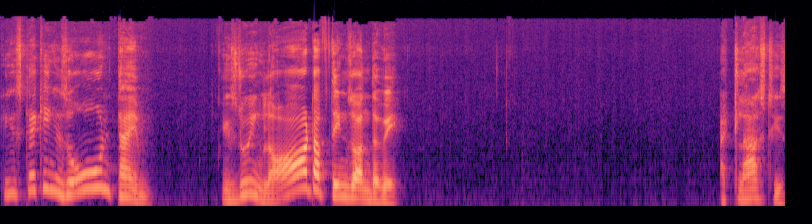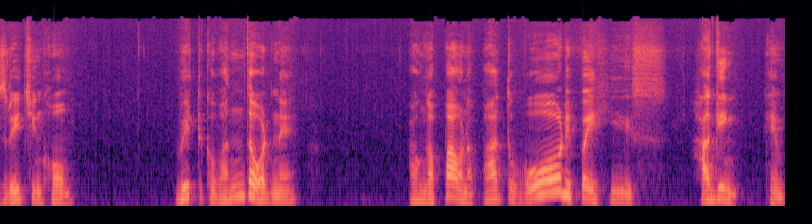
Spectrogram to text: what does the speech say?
is taking is own time is doing lot of things on the way at last is reaching home வீட்டுக்கு வந்த உடனே அவங்க அப்பா அவனை பார்த்து ஓடி போய் he's hugging him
